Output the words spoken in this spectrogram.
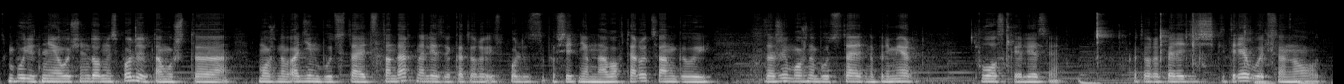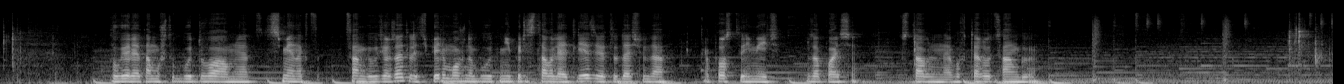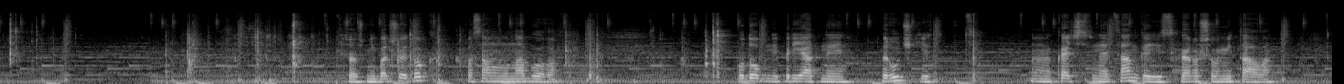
будет мне очень удобно использовать, потому что можно один будет ставить стандартное лезвие, которое используется повседневно, а во второй цанговый зажим можно будет ставить, например, плоское лезвие, которое периодически требуется, но благодаря тому, что будет два у меня сменных цанговых держателя, теперь можно будет не переставлять лезвие туда-сюда, а просто иметь в запасе вставленное во вторую цанговую. Что ж, небольшой итог по самому набору. Удобные, приятные ручки, э, качественная цанга из хорошего металла.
